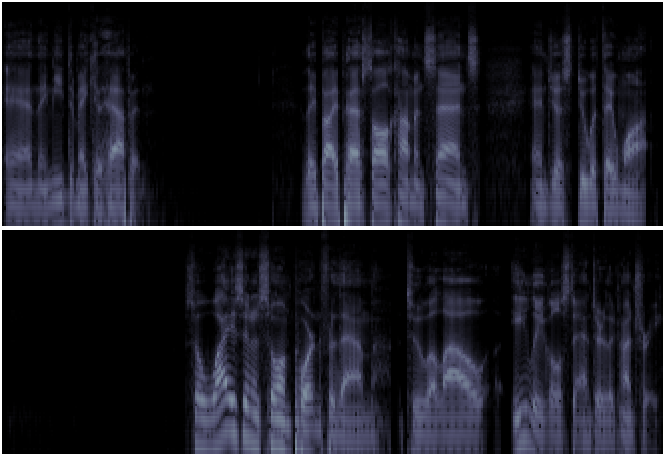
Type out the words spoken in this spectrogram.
and they need to make it happen. They bypass all common sense and just do what they want. So, why isn't it so important for them to allow illegals to enter the country?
